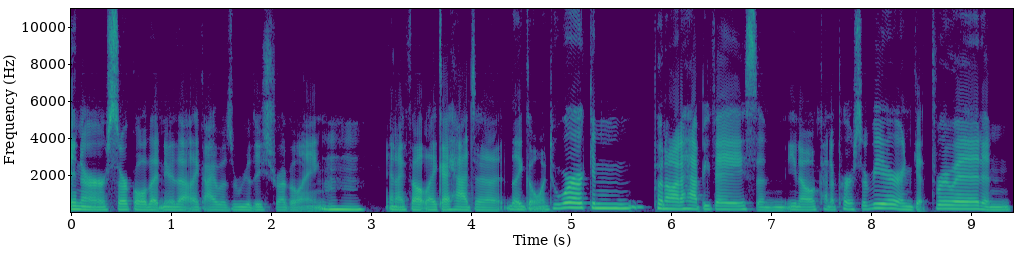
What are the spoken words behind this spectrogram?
inner circle that knew that like I was really struggling. Mm-hmm. And I felt like I had to like go into work and put on a happy face and, you know, kind of persevere and get through it. And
